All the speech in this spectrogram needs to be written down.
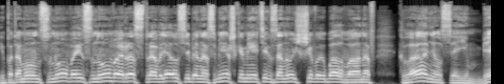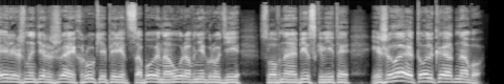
и потому он снова и снова расстравлял себя насмешками этих заносчивых болванов, кланялся им, бережно держа их руки перед собой на уровне груди, словно бисквиты, и желая только одного —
